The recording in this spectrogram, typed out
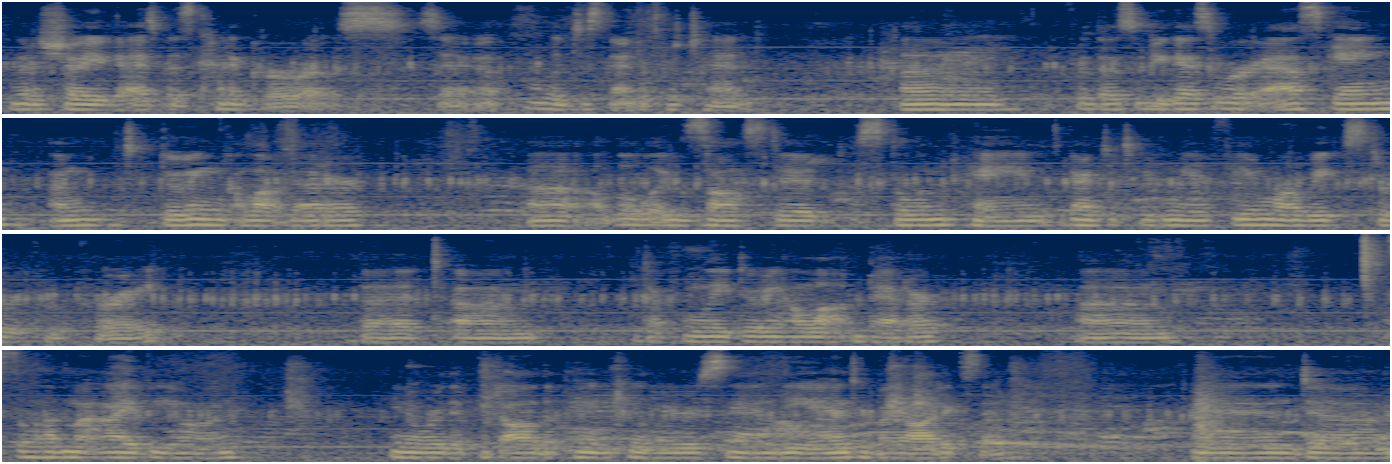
I'm going to show you guys, but it's kind of gross, so I'm just going to pretend. Um, for those of you guys who were asking, I'm doing a lot better. Uh, a little exhausted, still in pain. It's going to take me a few more weeks to recuperate, but um, definitely doing a lot better. Um, still have my IV on, you know, where they put all the painkillers and the antibiotics in. And uh,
